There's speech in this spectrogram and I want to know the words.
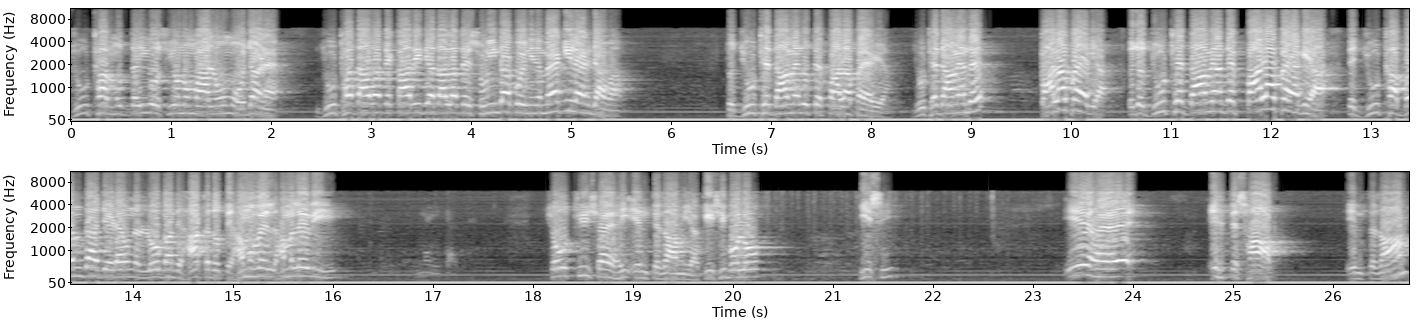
جھوٹا مدعی ہو سی، انہوں معلوم ہو جانا ہے۔ جھوٹا دعوی تے قاضی دی عدالت سنی دا کوئی نہیں، میں کی لین جاواں؟ تو جھوٹے دامے تے پالا پی گیا۔ جھوٹے دامے دے پالا پی گیا تو جو جھوٹے دعوے دے پالا پی گیا تو جھوٹا بندہ جہا ان لوگوں کے حق دے حملے بھی چوتھی شہ ہے انتظامیہ کی سی بولو کی سی یہ ہے احتساب انتظام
